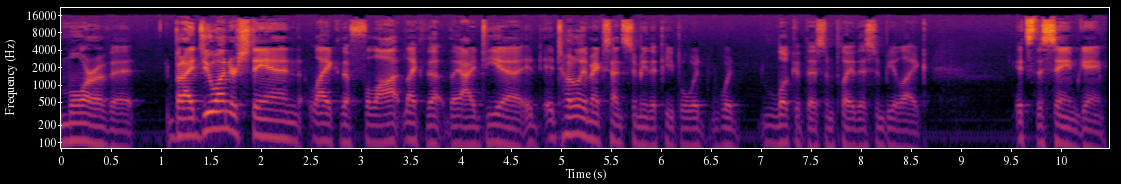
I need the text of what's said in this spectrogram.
more of it. But I do understand like the philo- like the the idea. It, it totally makes sense to me that people would would look at this and play this and be like, it's the same game.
